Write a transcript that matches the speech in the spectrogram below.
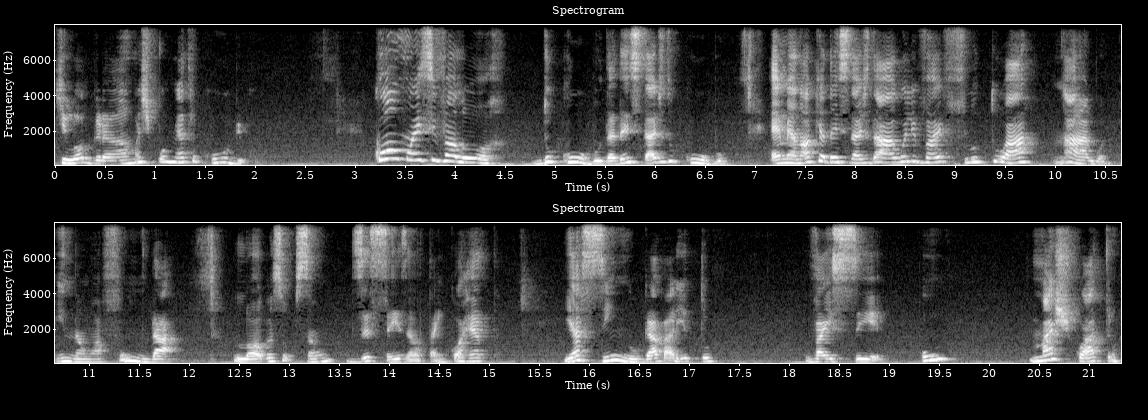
quilogramas por metro cúbico. Como esse valor do cubo, da densidade do cubo, é menor que a densidade da água, ele vai flutuar na água e não afundar. Logo, essa opção 16 ela está incorreta. E assim, o gabarito vai ser 1 mais 4,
